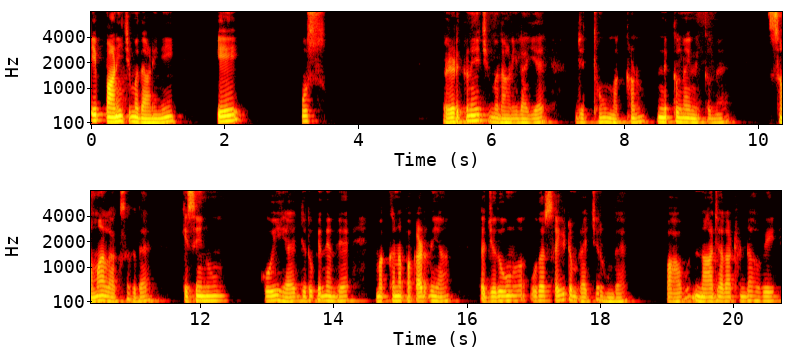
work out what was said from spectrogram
ਇਹ ਪਾਣੀ 'ਚ ਮਦਾਨੀ ਨਹੀਂ, ਇਹ ਉਸ ਰਿੜਕਣੇ 'ਚ ਮਦਾਨੀ ਲਾਈ ਹੈ ਜਿੱਥੋਂ ਮੱਖਣ ਨਿਕਲਣਾ ਹੀ ਨਿਕਲਣਾ ਹੈ ਸਮਾਂ ਲੱਗ ਸਕਦਾ ਹੈ ਕਿਸੇ ਨੂੰ ਕੋਈ ਹੈ, ਜਦੋਂ ਕਹਿੰਦੇ ਹੁੰਦੇ ਆ ਮੱਖਣ ਆਪਾਂ ਕੱਢਦੇ ਹਾਂ ਤਾਂ ਜਦੋਂ ਉਹਨੂੰ- ਉਹਦਾ ਸਹੀ ਟੈਂਪਰੇਚਰ ਹੁੰਦਾ ਹੈ ਭਾਵ ਨਾ ਜ਼ਿਆਦਾ ਠੰਡਾ ਹੋਵੇ,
